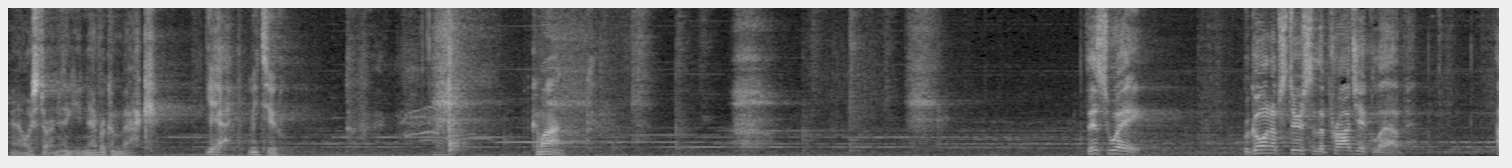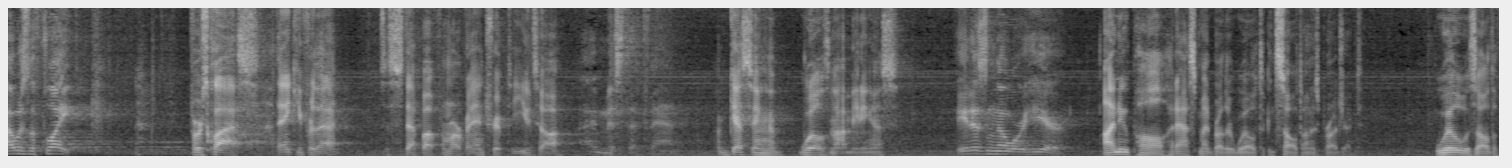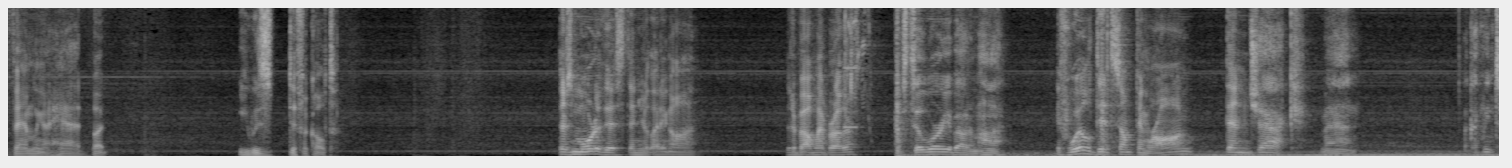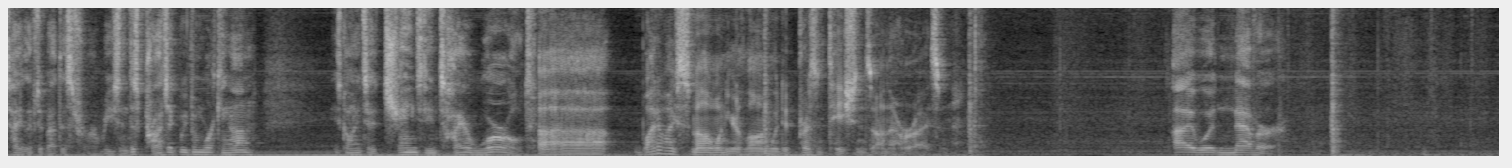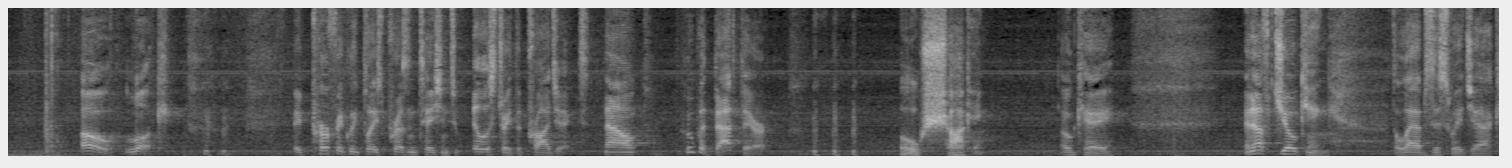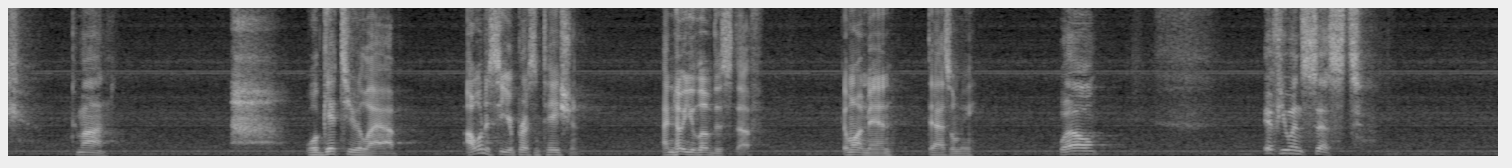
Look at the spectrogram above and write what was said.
And I was starting to think you'd never come back. Yeah, me too. Come on. This way. We're going upstairs to the project lab. How was the flight? First class. Thank you for that. It's a step up from our van trip to Utah. I missed that van. I'm guessing Will's not meeting us. He doesn't know we're here. I knew Paul had asked my brother Will to consult on his project. Will was all the family I had, but he was difficult. There's more to this than you're letting on. Is it about my brother? Still worry about him, huh? If Will did something wrong, then... Jack, man. Look, I've been tight-lipped about this for a reason. This project we've been working on is going to change the entire world. Uh, why do I smell one of your long-winded presentations on the horizon? I would never. Oh, look. A perfectly placed presentation to illustrate the project. Now, who put that there? oh, shocking. Okay. Enough joking. The lab's this way, Jack. Come on. We'll get to your lab. I want to see your presentation. I know you love this stuff. Come on, man. Dazzle me. Well, if you insist.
